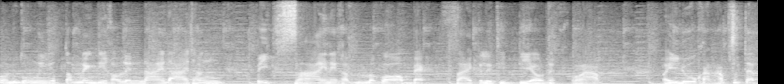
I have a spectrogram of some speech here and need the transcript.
มาดูตรงนี้ครับตำแหน่งที่เขาเล่นได้ได้ทั้ง ปีกซ้ายนะครับ แล้วก็แบ็กซ้ายกันเลยทีเดียวนะครับ ไปดูการอัพสเตต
